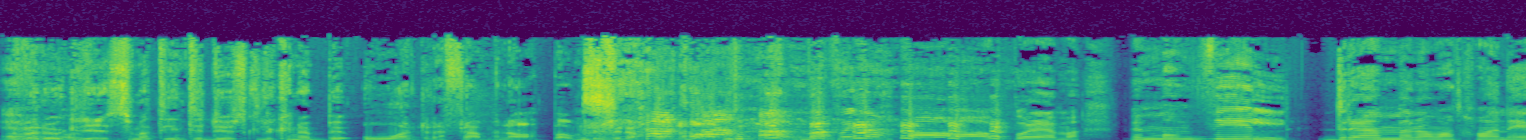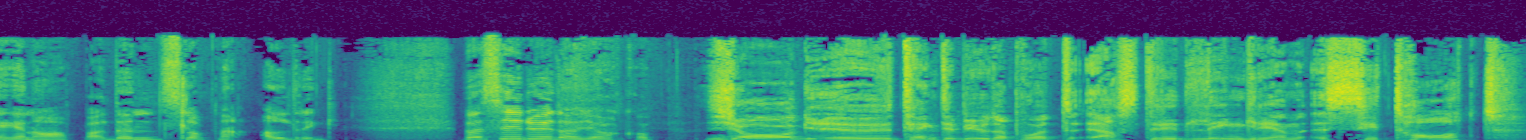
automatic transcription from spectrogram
Eh, vadå och- Gry, som att inte du skulle kunna beordra fram en apa om du vill ha en apa? Man får inte ha apor hemma. Men man vill. Drömmen om att ha en egen apa, den slocknar aldrig. Vad säger du idag, Jakob? Jag eh, tänkte bjuda på ett Astrid Lindgren-citat.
